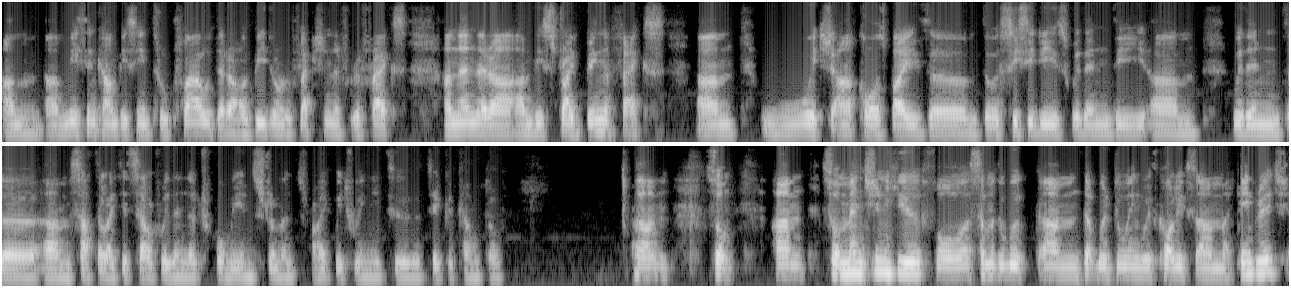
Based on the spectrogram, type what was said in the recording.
Um, uh, methane can be seen through cloud. There are albedo reflection effects. And then there are um, these striping effects um, which are caused by the, the CCDs within the um, within the um, satellite itself, within the Tropomi instrument, right, which we need to take account of. Um, so um, so mention here for some of the work um, that we're doing with colleagues um, at Cambridge.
